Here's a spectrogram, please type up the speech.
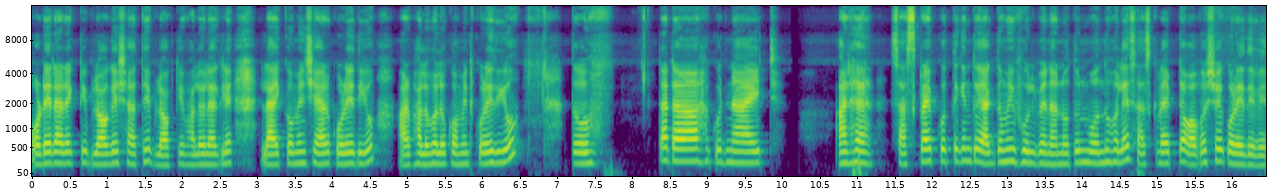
পরের আর একটি ব্লগের সাথে। ব্লগটি ভালো লাগলে লাইক, কমেন্ট, শেয়ার করে দিও আর ভালো ভালো কমেন্ট করে দিও। তো টাটা, গুড নাইট। আর হ্যাঁ সাবস্ক্রাইব করতে কিন্তু একদমই ভুলবে না। নতুন বন্ধু হলে সাবস্ক্রাইবটা অবশ্যই করে দেবে।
